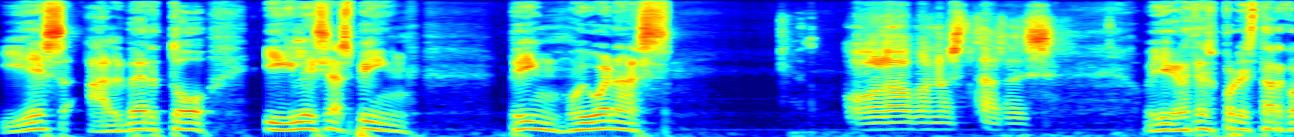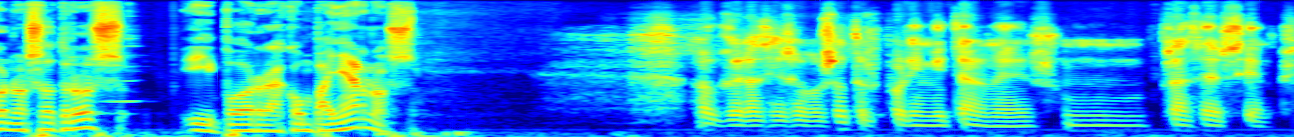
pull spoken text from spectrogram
Y es Alberto Iglesias Ping. Ping, muy buenas. Hola, buenas tardes. Oye, gracias por estar con nosotros y por acompañarnos. Gracias a vosotros por invitarme, es un placer siempre.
